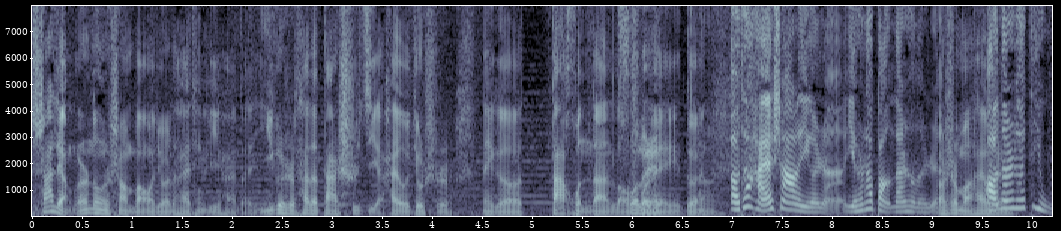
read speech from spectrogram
杀两个人都能上榜，我觉得还挺厉害的。一个是他的大师姐，还有就是那个大混蛋老弗雷。对，哦，他还杀了一个人，也是他榜单上的人。啊，是吗？还有哦，那是他第五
